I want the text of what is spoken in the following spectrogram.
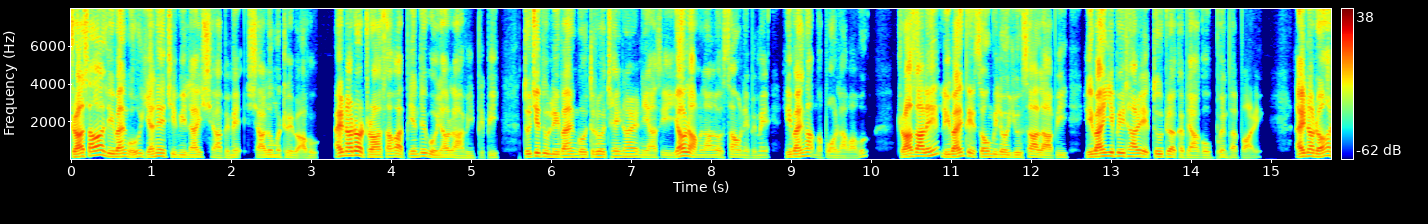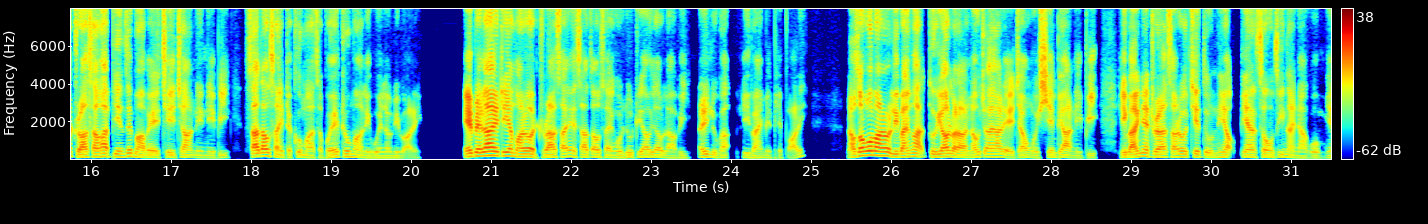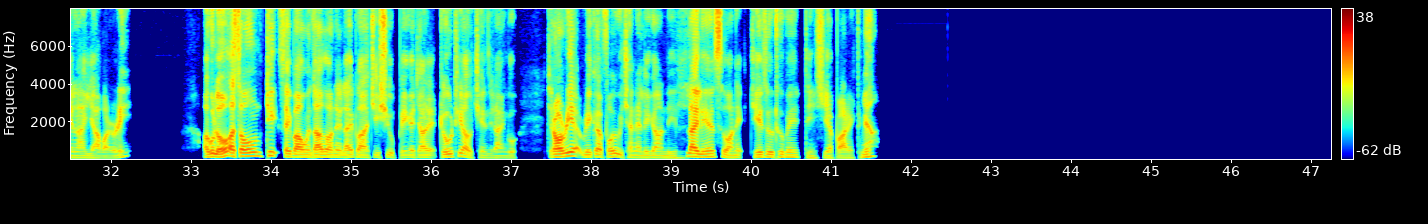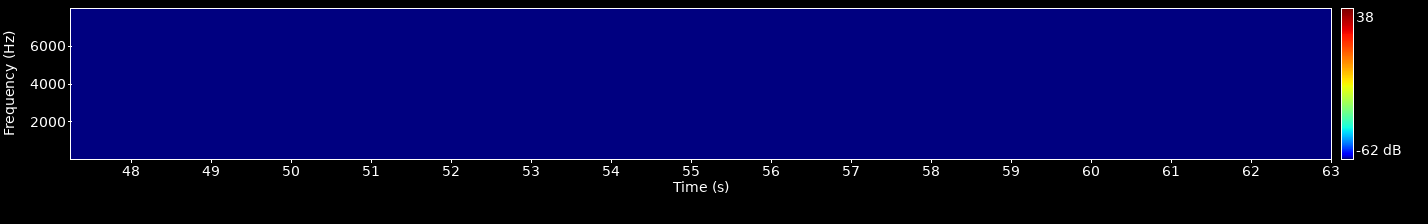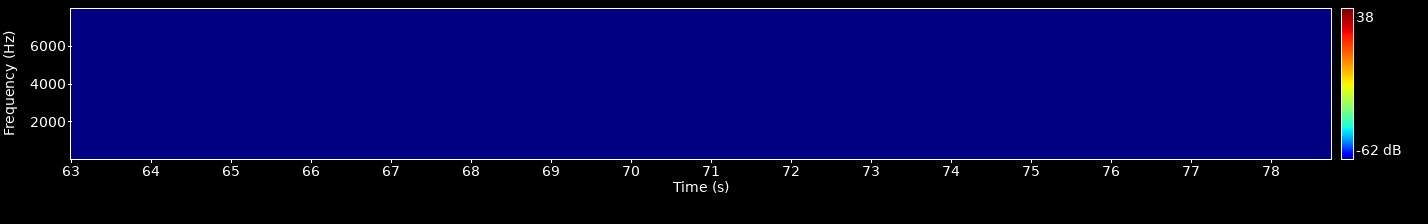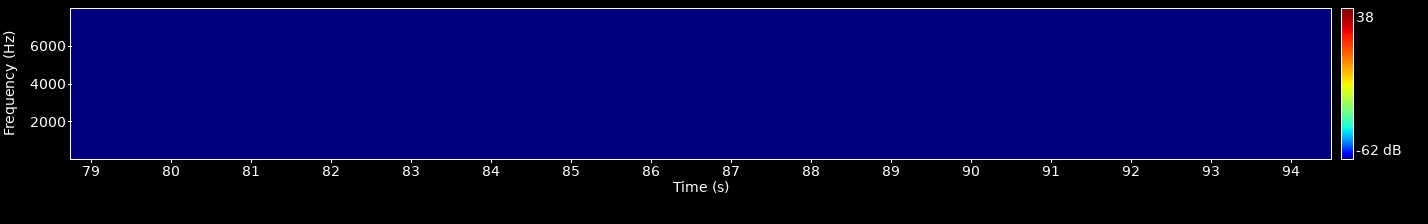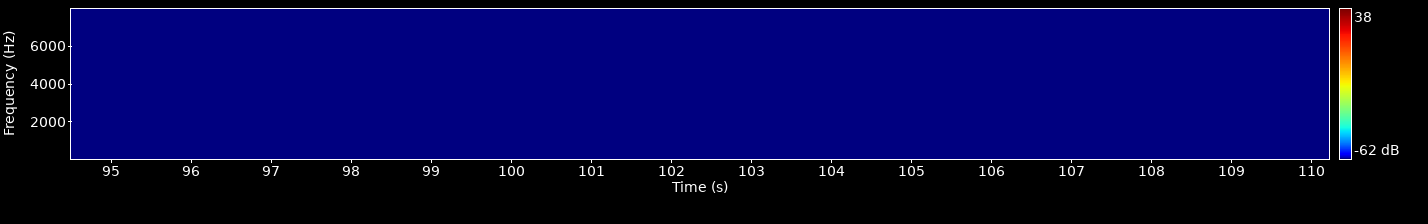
ဒရာဆာကလီပိုင်းကိုရန်နဲ့ချီပြီးလိုက်ရှာပေမဲ့ရှာလို့မတွေ့ပါဘူးအဲဒီနောက်တော့ဒရာဆာကပြင်သစ်ကိုရောက်လာပြီးဖြစ်ပြီးသူချစ်သူလီပိုင်းကိုသူတို့ချိန်ထားတဲ့နေရာစီရောက်လာမလားလို့စောင့်နေပေမဲ့လီပိုင်းကမပေါ်လာပါဘူးဒရာဆာလည်းလီပိုင်းတိတ်ဆုံးပြီးလို့ယူဆလာပြီးလီပိုင်းရေးပေးထားတဲ့သူ့အတွက်ကပြားကိုဖွင့်ဖတ်ပါတယ်အဲဒီနောက်တော့ဒရာဆာကပြင်သစ်မှာပဲအခြေချနေနေပြီးစားတောက်ဆိုင်တစ်ခုမှာစပွဲတိုးမှလေးဝင်လုပ်နေပါတယ်ဧပြီလရဲ့တရက်မှာတော့ဒရာဆာရဲ့စားတောက်ဆိုင်ကိုလူတစ်ယောက်ရောက်လာပြီးအဲဒီလူကလီပိုင်းပဲဖြစ်ပါတယ် နောက်ဆုံးကမှတော့လီပိုင်းကသူရောက်လာတာနောက်ကျရတဲ့အကြောင်းကိုရှင်းပြနေပြီးလီပိုင်းနဲ့ဒရာဆာတို့ချစ်သူနှစ်ယောက်ပြန်ဆုံစည်းနိုင်တာကိုမြင်လိုက်ရပါတော့တယ်အခုလို့အဆုံးထိစိတ်ပါဝင်စားစွာနဲ့လိုက်ပါကြည့်ရှုပေးကြတဲ့ဒိုးတစ်ယောက်ချင်းစီတိုင်းကိုကျွန်တော်တို့ရဲ့ Record for You Channel လေးကနေလှိုက်လဲစွာနဲ့ကျေးဇူးထူးပဲတင်ရှိရပါတယ်ခင်ဗျာ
